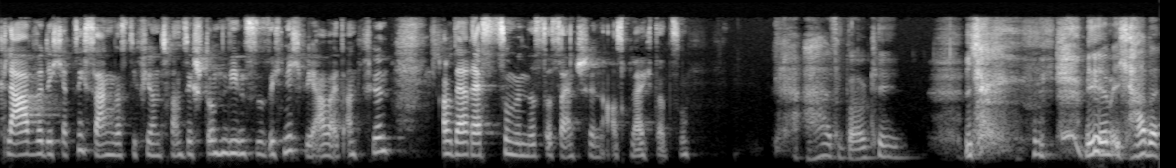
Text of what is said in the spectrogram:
Klar würde ich jetzt nicht sagen, dass die 24-Stunden-Dienste sich nicht wie Arbeit anfühlen, aber der Rest zumindest ist ein schöner Ausgleich dazu. Ah, super, okay. Ich, Miriam, ich habe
